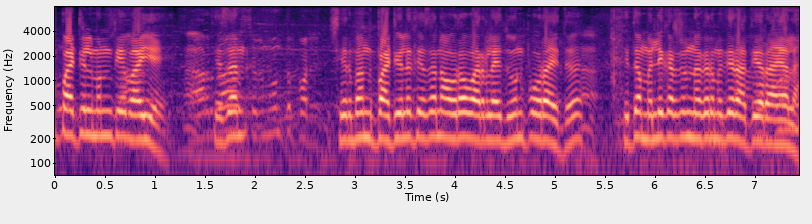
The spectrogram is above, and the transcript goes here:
पाटील. म्हणून ते बाई आहे. त्याचा श्रीमंत पाटील. आहे, त्याचा नवरा वारलाय दोन पोरं आहेत. तिथं मल्लिकार्जुन नगरमध्ये राहते राहायला.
